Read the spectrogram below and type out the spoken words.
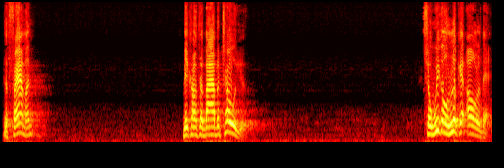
the famine, because the Bible told you. So we're going to look at all of that.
